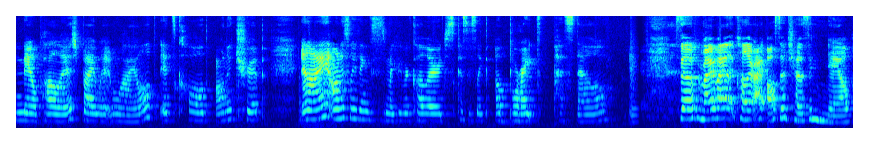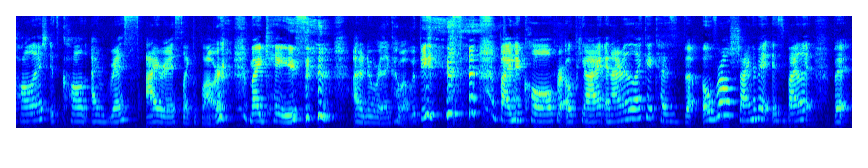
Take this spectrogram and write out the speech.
nail polish by Wet n Wild. It's called On a Trip. And I honestly think this is my favorite color just because it's like a bright pastel. So for my violet color, I also chose a nail polish. It's called Iris Iris, like the flower. My case. I don't know where they come up with these. by Nicole for OPI. And I really like it because the overall shine of it is violet. But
